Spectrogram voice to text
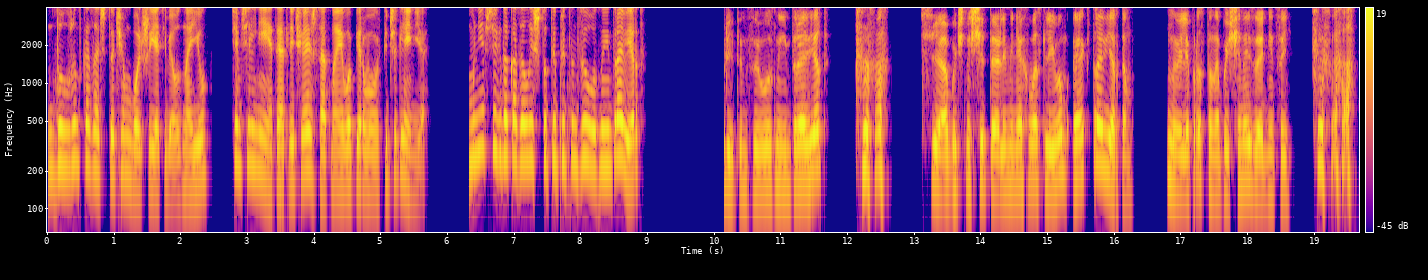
«Должен сказать, что чем больше я тебя узнаю, тем сильнее ты отличаешься от моего первого впечатления. Мне всегда казалось, что ты претенциозный интроверт». «Претенциозный интроверт? Ха-ха. Все обычно считали меня хвастливым экстравертом. Ну или просто напыщенной задницей. Ха-ха-ха».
